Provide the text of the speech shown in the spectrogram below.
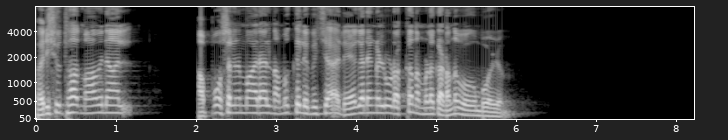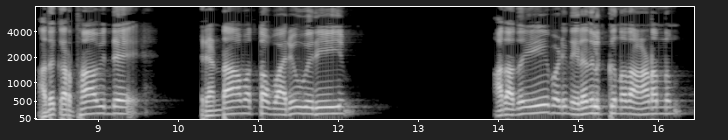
പരിശുദ്ധാത്മാവിനാൽ അപ്പോസലന്മാരാൽ നമുക്ക് ലഭിച്ച ലേഖനങ്ങളിലൂടെയൊക്കെ നമ്മൾ കടന്നു പോകുമ്പോഴും അത് കർത്താവിന്റെ രണ്ടാമത്തെ വരവ് വരെയും അത് അതേപടി നിലനിൽക്കുന്നതാണെന്നും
